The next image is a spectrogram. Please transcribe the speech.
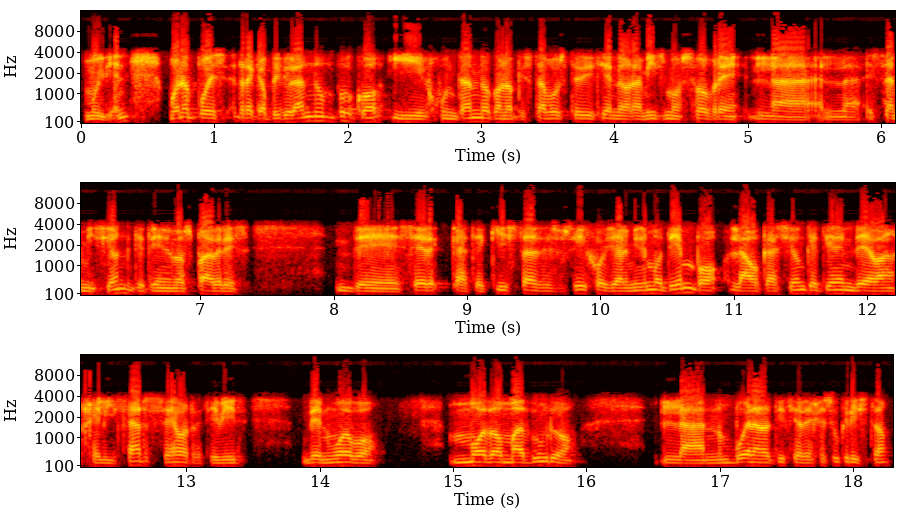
Muy bien. Bueno, pues recapitulando un poco y juntando con lo que estaba usted diciendo ahora mismo sobre la, esa misión que tienen los padres de ser catequistas de sus hijos y al mismo tiempo la ocasión que tienen de evangelizarse o recibir de nuevo modo maduro la buena noticia de Jesucristo,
